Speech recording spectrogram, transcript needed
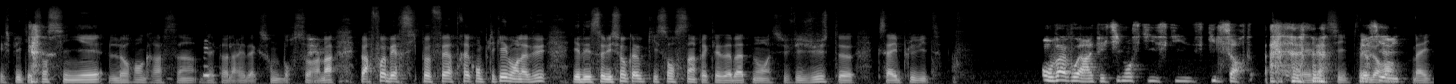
Explication signée Laurent Grassin, directeur de la rédaction de Boursorama. Parfois Bercy peut faire très compliqué, mais on l'a vu, il y a des solutions quand même qui sont simples avec les abattements. Il suffit juste euh, que ça aille plus vite. On va voir effectivement ce qu'ils ce qui, sortent. merci. Salut Laurent. Bye.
